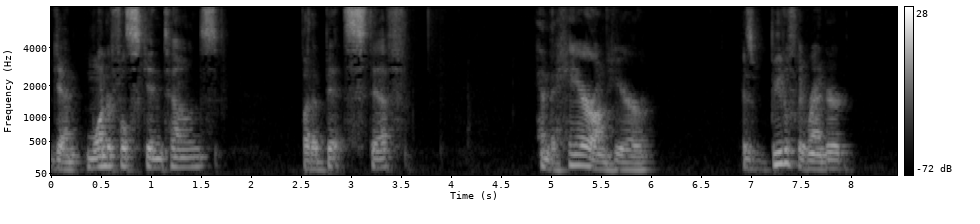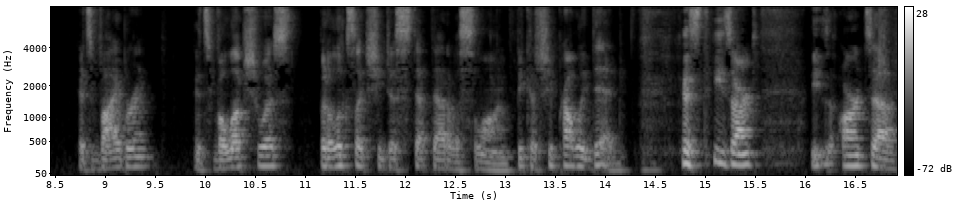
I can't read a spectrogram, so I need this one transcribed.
Again, wonderful skin tones, but a bit stiff. And the hair on here is beautifully rendered. It's vibrant, it's voluptuous, but it looks like she just stepped out of a salon because she probably did. because these aren't these aren't uh,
